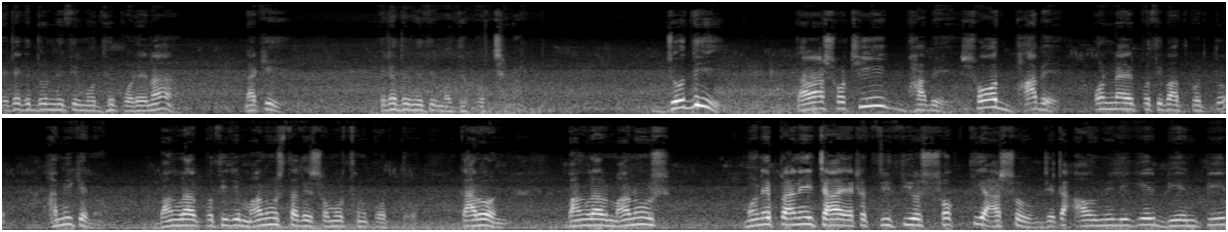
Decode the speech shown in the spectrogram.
এটা কি দুর্নীতির মধ্যে পড়ে না? নাকি? এটা দুর্নীতির মধ্যে পড়ছে না। যদি তারা সঠিকভাবে, সৎভাবে অন্যায়ের প্রতিবাদ করত, আমি কেন? বাংলার প্রতিটি মানুষ তাদের সমর্থন করত। কারণ বাংলার মানুষ মনে প্রাণেই চায় একটা তৃতীয় শক্তি আসুক, যেটা আওয়ামী লীগের বিএনপির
